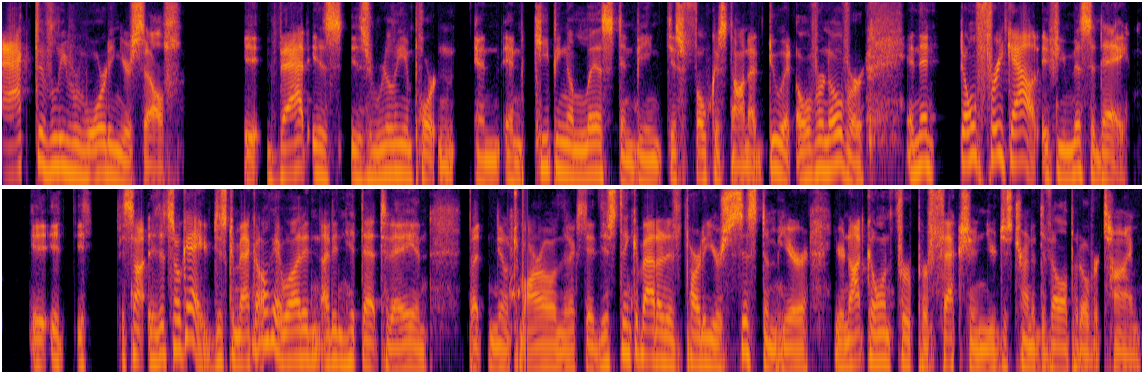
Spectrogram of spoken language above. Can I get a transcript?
actively rewarding yourself it, that is is really important. And and keeping a list and being just focused on it. Do it over and over. And then don't freak out if you miss a day. It, it, it it's not it's okay. Just come back. Okay well i didn't i didn't hit that today. And but you know tomorrow and the next day. Just think about it as part of your system here. You're not going for perfection. You're just trying to develop it over time.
